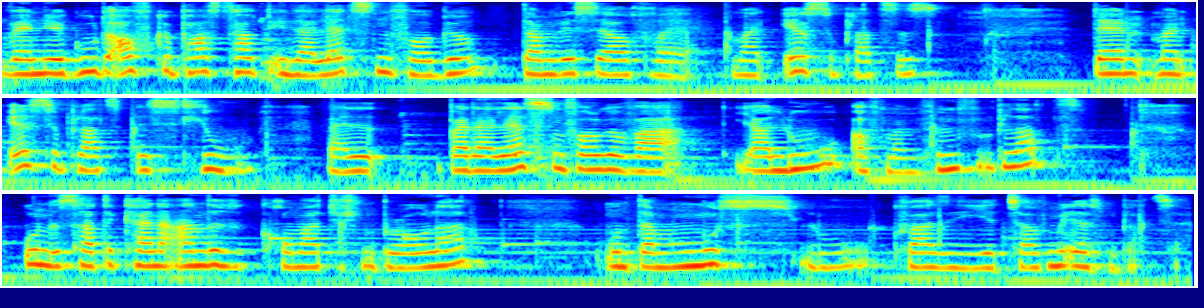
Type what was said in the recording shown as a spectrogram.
Wenn ihr gut aufgepasst habt in der letzten Folge, dann wisst ihr auch, wer mein erster Platz ist. Denn mein erster Platz ist Lou. Weil bei der letzten Folge war ja Lu auf meinem fünften Platz und es hatte keine anderen chromatischen Brawler. Und da muss Lu quasi jetzt auf dem ersten Platz sein.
